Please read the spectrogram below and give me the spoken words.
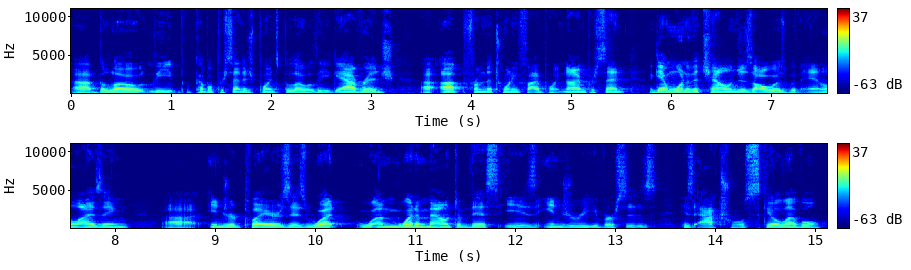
uh, below, league, a couple percentage points below a league average, uh, up from the 25.9%. Again, one of the challenges always with analyzing uh, injured players is what um, what amount of this is injury versus his actual skill level,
